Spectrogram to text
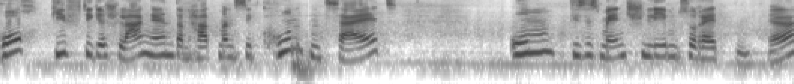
hochgiftige Schlangen, dann hat man Sekunden Zeit, um dieses Menschenleben zu retten. Ja?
